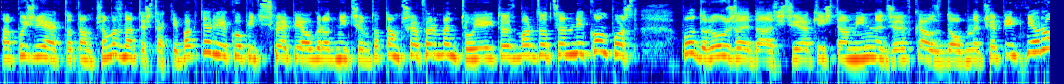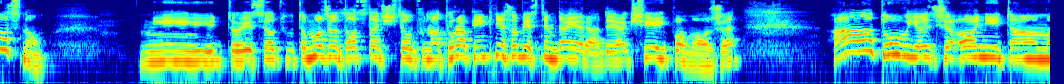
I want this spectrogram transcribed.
a później jak to tam, czy można też takie bakterie kupić w sklepie ogrodniczym, to tam przefermentuje i to jest bardzo cenny kompost. Podróże dać, czy jakieś tam inne drzewka ozdobne przepięknie rosną. I to jest, to może zostać, to natura pięknie sobie z tym daje radę, jak się jej pomoże. A tu jest, że oni tam,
